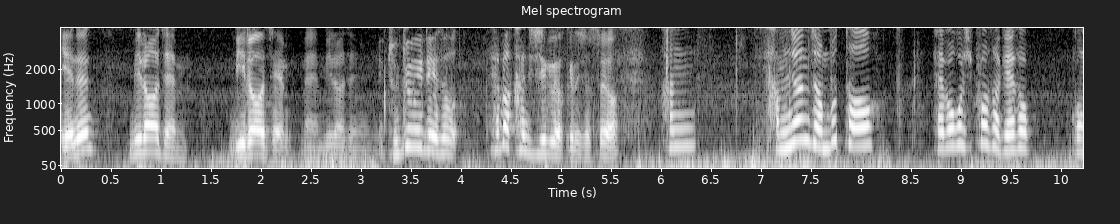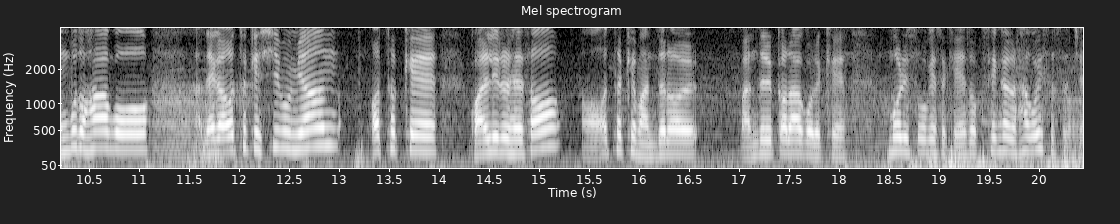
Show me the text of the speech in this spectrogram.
얘는 미러잼 미러잼. 네, 미러잼입니다 조경에 대해서 해박한 지식을 갖게 되셨어요? 한 3년 전부터 해보고 싶어서 계속 공부도 하고 아, 내가 어떻게 심으면 어떻게 관리를 해서 어, 어떻게 만들 만들 거라고 이렇게 머릿속에서 계속 생각을 하고 있었었죠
